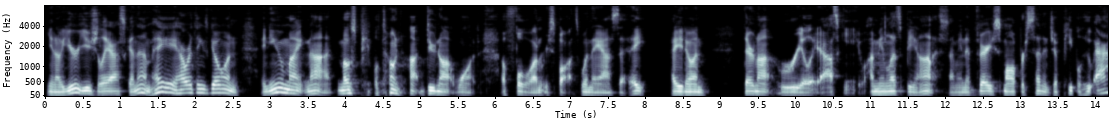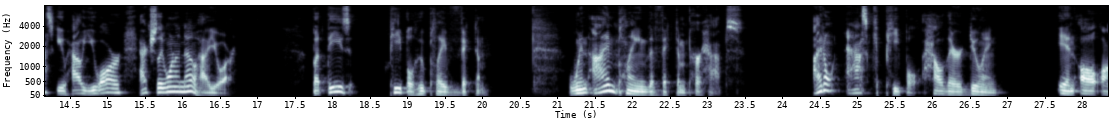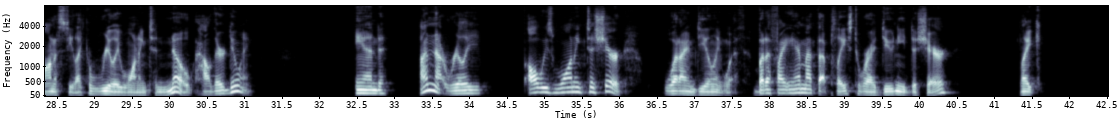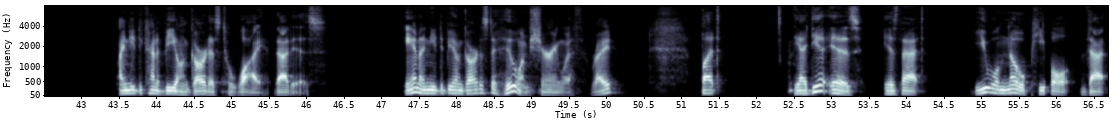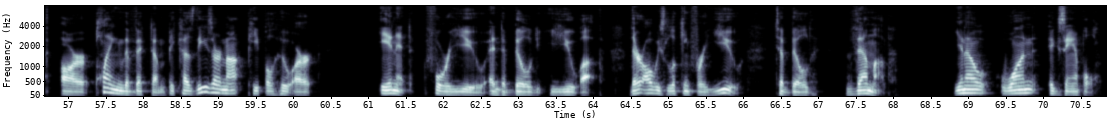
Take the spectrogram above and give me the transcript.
You know, you're usually asking them, "Hey, how are things going?" And you might not. Most people do not do not want a full on response when they ask that. Hey, how you doing? They're not really asking you. I mean, let's be honest. I mean, a very small percentage of people who ask you how you are actually want to know how you are. But these people who play victim, when I'm playing the victim, perhaps I don't ask people how they're doing in all honesty, like really wanting to know how they're doing. And I'm not really always wanting to share what I'm dealing with. But if I am at that place to where I do need to share, like I need to kind of be on guard as to why that is. And I need to be on guard as to who I'm sharing with, right? But the idea is is that you will know people that are playing the victim because these are not people who are in it for you and to build you up. They're always looking for you to build them up. You know, one example,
